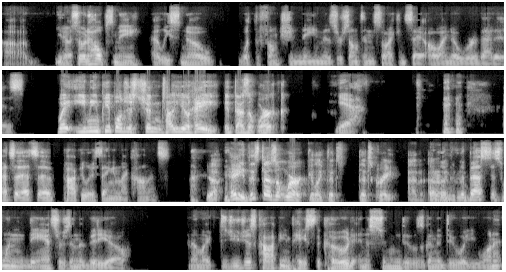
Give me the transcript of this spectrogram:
Um, you know, so it helps me at least know what the function name is or something so I can say, oh, I know where that is. Wait, you mean people just shouldn't tell you, hey, it doesn't work? Yeah. that's a that's a popular thing in my comments. Yeah. hey, this doesn't work. You're like, that's that's great. I, don't- I Well, the, the best is when the answer's in the video. And I'm like, did you just copy and paste the code and assumed it was going to do what you wanted?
